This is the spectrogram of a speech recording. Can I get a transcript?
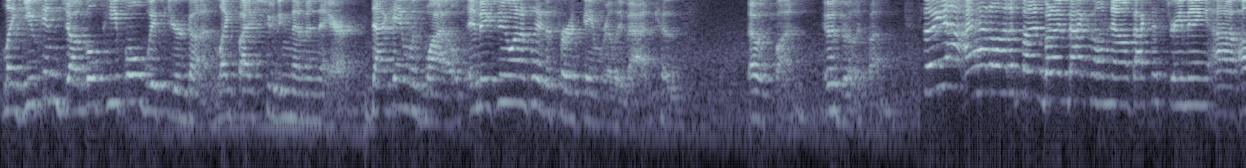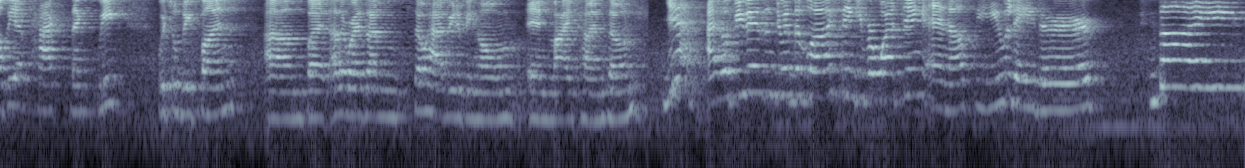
Like you can juggle people with your gun, like by shooting them in the air. That game was wild. It makes me want to play the first game really bad because that was fun. It was really fun. So yeah, I had a lot of fun, but I'm back home now, back to streaming. Uh, I'll be at PAX next week, which will be fun. Um, but otherwise, I'm so happy to be home in my time zone. Yeah, I hope you guys enjoyed the vlog. Thank you for watching, and I'll see you later. Bye!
